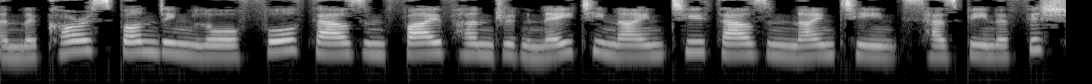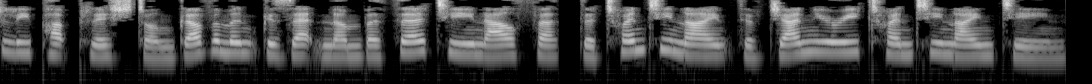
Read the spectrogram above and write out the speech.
and the corresponding law 4589-2019 has been officially published on Government Gazette No. 13 Alpha, 29 January 2019.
